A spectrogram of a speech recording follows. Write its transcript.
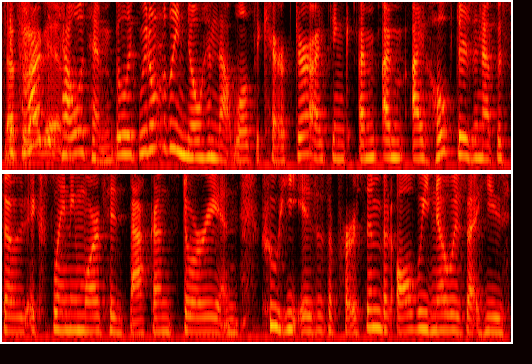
That's it's what hard to tell with him, but like we don't really know him that well as a character. I think I'm, I'm I hope there's an episode explaining more of his background story and who he is as a person. But all we know is that he's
